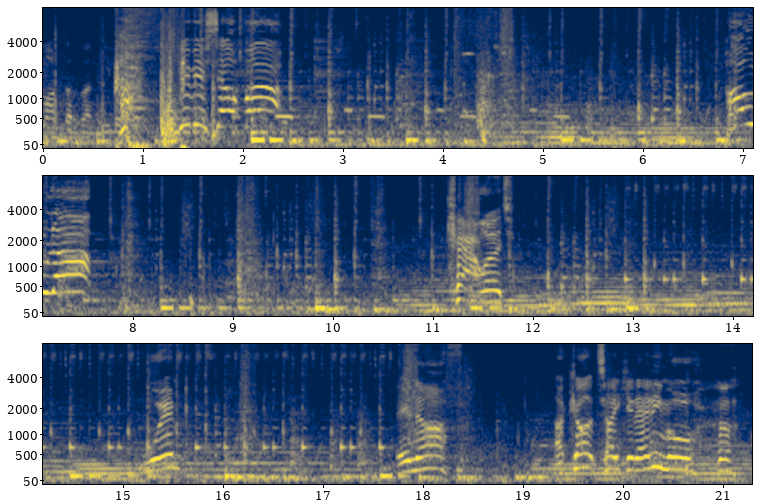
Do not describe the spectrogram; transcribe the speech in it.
Smarter than he. Give yourself up! Hold up! Coward! Wimp! Enough! I can't take it anymore.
